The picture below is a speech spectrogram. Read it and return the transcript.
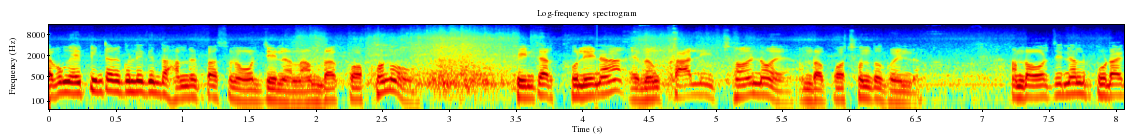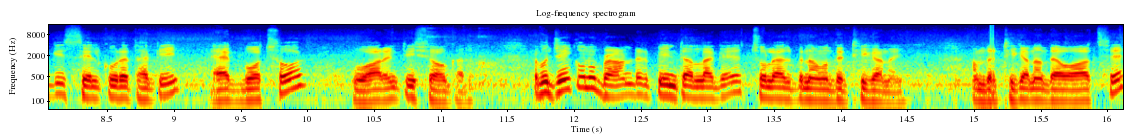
এবং এই প্রিন্টারগুলি কিন্তু হান্ড্রেড পার্সেন্ট অরিজিনাল আমরা কখনও প্রিন্টার খুলি না এবং কালি ছয় নয় আমরা পছন্দ করি না। আমরা অরিজিনাল প্রোডাক্টই সেল করে থাকি এক বছর ওয়ারেন্টি সহকারে। এবং যে কোনো ব্র্যান্ডের প্রিন্টার লাগে, চলে আসবেন আমাদের ঠিকানায়। আমাদের ঠিকানা দেওয়া আছে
